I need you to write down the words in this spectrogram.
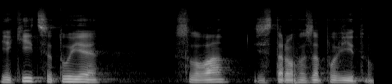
який цитує слова зі Старого Заповіту.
